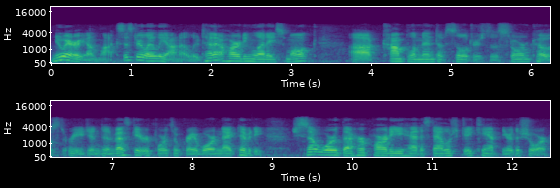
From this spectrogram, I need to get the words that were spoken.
New area unlocked. Sister Leliana. Lieutenant Harding led a small uh, complement of soldiers to the Storm Coast region to investigate reports of Grey Warden activity. She sent word that her party had established a camp near the shore,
